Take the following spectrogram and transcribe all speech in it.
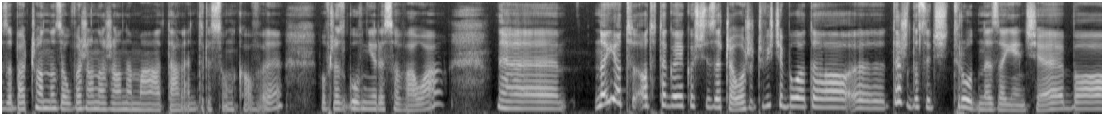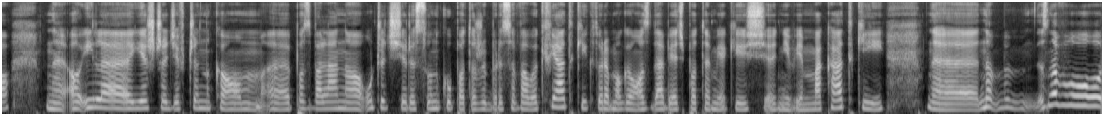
zobaczono, zauważono, że ona ma talent rysunkowy. Wówczas głównie rysowała. No i od, od tego jakoś się zaczęło. Rzeczywiście było to e, też dosyć trudne zajęcie, bo e, o ile jeszcze dziewczynkom e, pozwalano uczyć się rysunku po to, żeby rysowały kwiatki, które mogą ozdabiać potem jakieś, nie wiem, makatki, no znowu,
